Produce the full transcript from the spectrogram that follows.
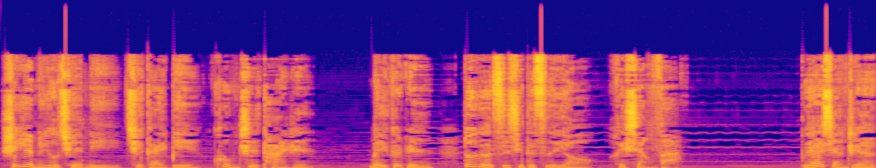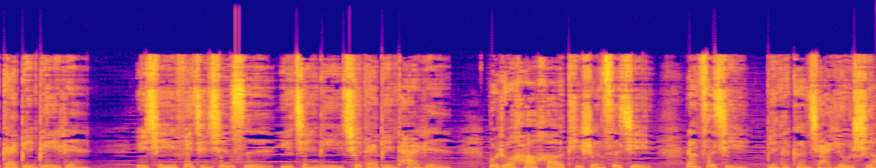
谁也没有权利去改变、控制他人。每个人都有自己的自由和想法。不要想着改变别人，与其费尽心思与精力去改变他人，不如好好提升自己，让自己变得更加优秀。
